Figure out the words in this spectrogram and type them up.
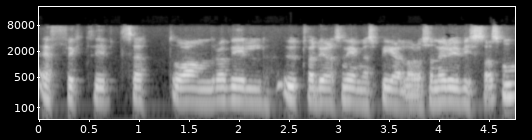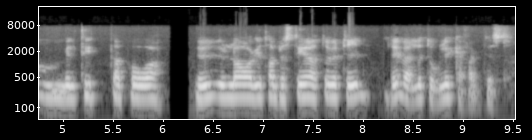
effektivt sätt och andra vill utvärdera sina egna spelare. Och sen är det ju vissa som vill titta på hur laget har presterat över tid. Det är väldigt olika faktiskt.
